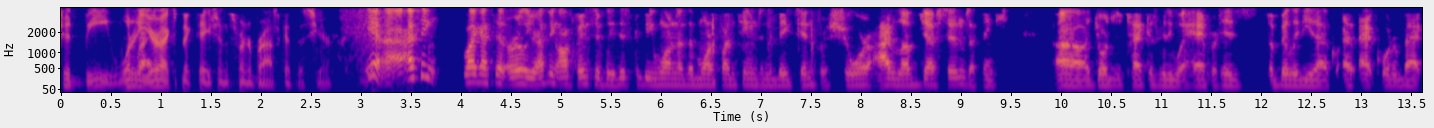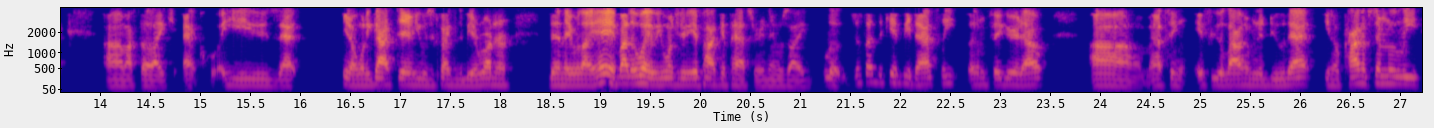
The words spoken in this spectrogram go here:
should be. What are right. your expectations for Nebraska this year? Yeah, I think, like I said earlier, I think offensively this could be one of the more fun teams in the Big Ten for sure. I love Jeff Sims. I think uh, Georgia Tech is really what hampered his ability at, at, quarterback. Um, I feel like at, he was at, you know, when he got there, he was expected to be a runner. Then they were like, hey, by the way, we want you to be a pocket passer. And it was like, look, just let the kid be an athlete. Let him figure it out. Um, I think if you allow him to do that, you know, kind of similarly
